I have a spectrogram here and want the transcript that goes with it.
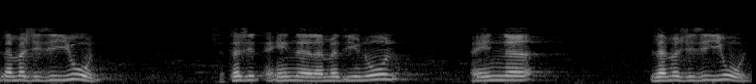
لمجزيون. ستجد أئن لمدينون أئن لمجزيون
